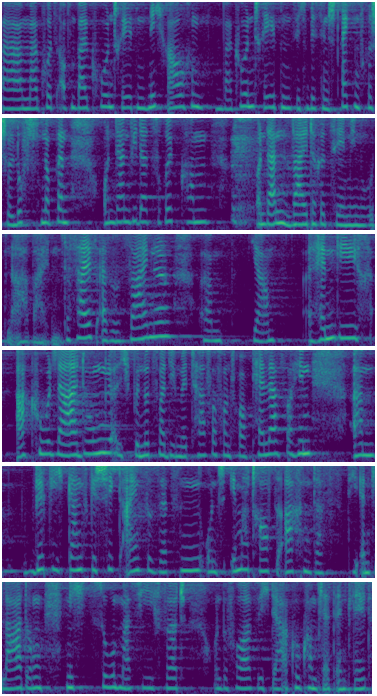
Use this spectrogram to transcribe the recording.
äh, mal kurz auf den Balkon treten, nicht rauchen, den Balkon treten, sich ein bisschen strecken, frische Luft schnuppern und dann wieder zurückkommen und dann weitere zehn Minuten arbeiten. Das heißt also, seine ähm, ja, Handy, Akkuladung, ich benutze mal die Metapher von Frau Keller vorhin, ähm, wirklich ganz geschickt einzusetzen und immer darauf zu achten, dass die Entladung nicht so massiv wird und bevor sich der Akku komplett entlädt,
